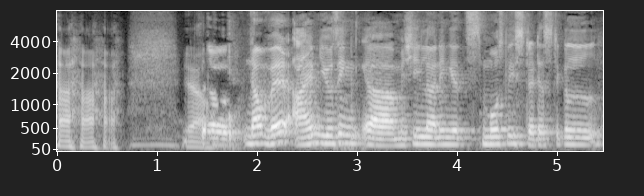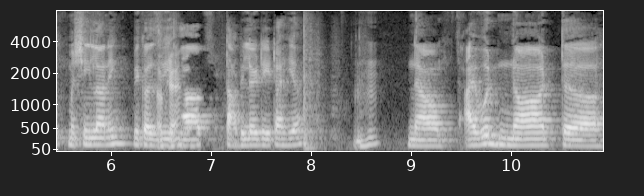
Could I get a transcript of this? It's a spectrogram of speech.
yeah. So now where I'm using uh, machine learning, it's mostly statistical machine learning because we have tabular data here. Now I would not uh,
